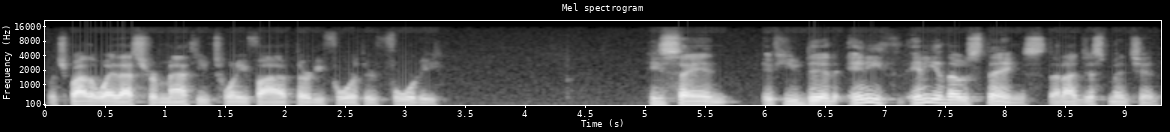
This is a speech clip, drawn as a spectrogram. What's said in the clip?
Which, by the way, that's from Matthew 25, 34 through 40. He's saying if you did any any of those things that I just mentioned,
